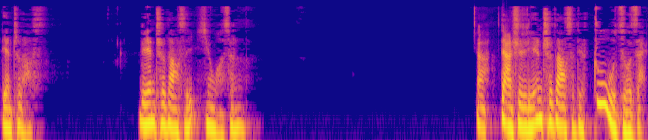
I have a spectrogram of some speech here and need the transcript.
莲池大师。莲池大师已经往生了。啊！但是莲池大师的著作在，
